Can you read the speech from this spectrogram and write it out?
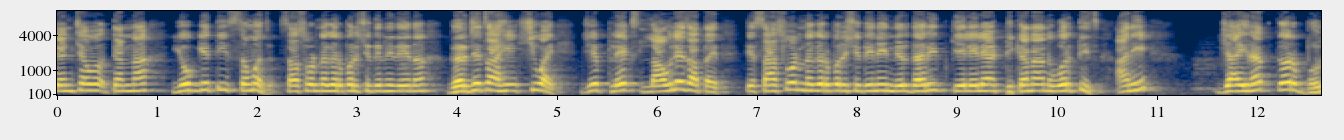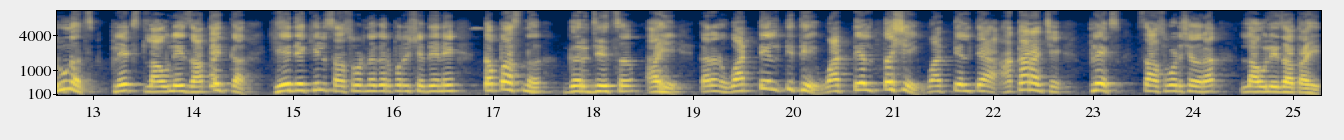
त्यांच्या त्यांना योग्य ती समज सासवड नगर परिषदेने देणं गरजेचं आहे. शिवाय जे फ्लेक्स लावले जात आहेत ते सासवड नगर परिषदेने निर्धारित केलेल्या ठिकाणांवरतीच आणि जाहिरात कर भरूनच फ्लेक्स लावले जात आहेत का? हे देखील सासवड नगर परिषदेने तपासणं गरजेचं आहे. कारण वाटेल तिथे वाटेल तसे वाटेल त्या आकाराचे फ्लेक्स सासवड शहरात लावले जात आहे.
